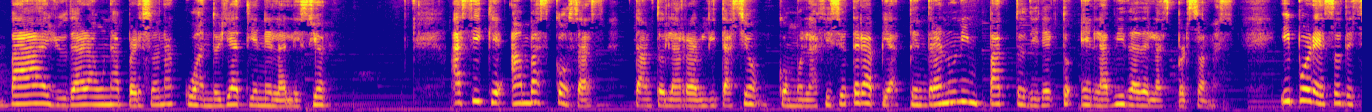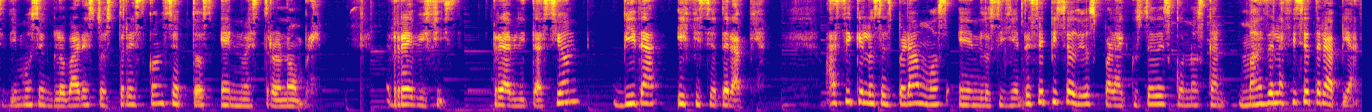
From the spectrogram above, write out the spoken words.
va a ayudar a una persona cuando ya tiene la lesión. Así que ambas cosas, tanto la rehabilitación como la fisioterapia, tendrán un impacto directo en la vida de las personas. Y por eso decidimos englobar estos tres conceptos en nuestro nombre. Revifis, rehabilitación, vida y fisioterapia. Así que los esperamos en los siguientes episodios para que ustedes conozcan más de la fisioterapia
